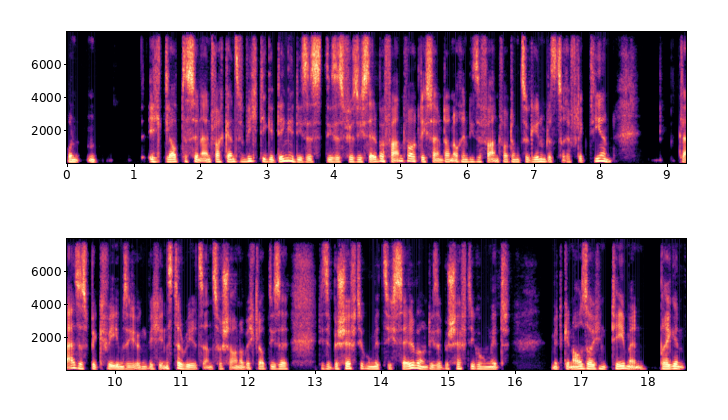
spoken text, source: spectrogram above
Und, und ich glaube, das sind einfach ganz wichtige Dinge, dieses, dieses für sich selber verantwortlich sein und dann auch in diese Verantwortung zu gehen, um das zu reflektieren klar ist es bequem, sich irgendwelche Insta-Reels anzuschauen, aber ich glaube, diese, diese Beschäftigung mit sich selber und diese Beschäftigung mit, mit genau solchen Themen bringen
